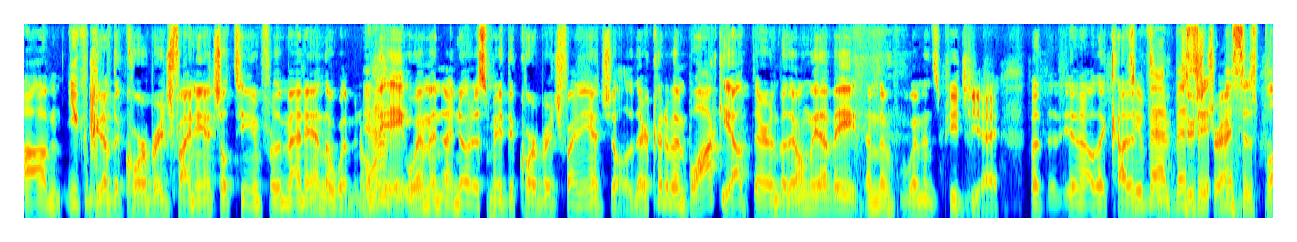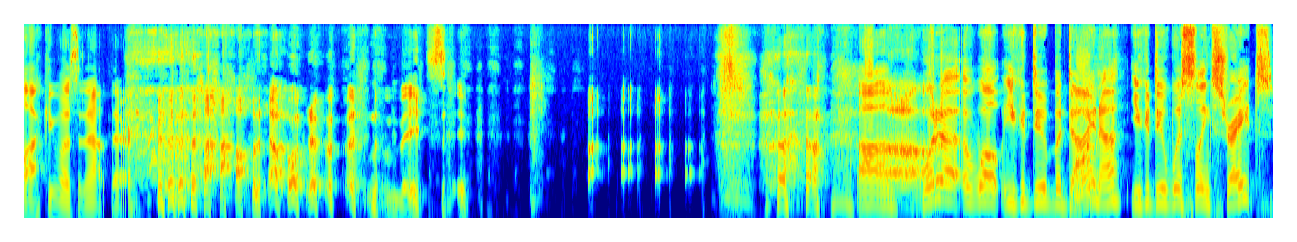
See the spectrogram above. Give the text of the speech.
Um, You you, could- could have the Corebridge financial team for the men and the women. Only eight women I noticed made the Corebridge financial. There could have been blocky out there, but they only have eight in the women's PGA. But you know they cut Too it bad too, too Mrs. strict. Mrs. Blocky wasn't out there. oh, that would have been amazing. Um, what? a well, you could do Medinah. You could do Whistling Straits.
